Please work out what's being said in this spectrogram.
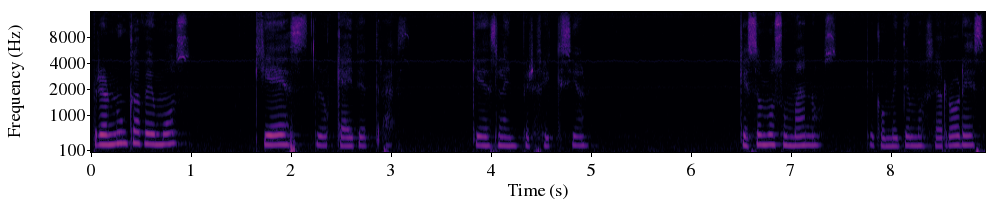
pero nunca vemos qué es lo que hay detrás, qué es la imperfección, que somos humanos, que cometemos errores,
